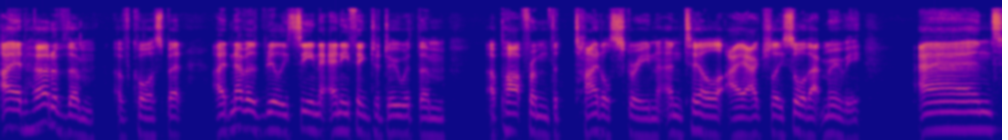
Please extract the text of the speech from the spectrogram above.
I had heard of them of course but I'd never really seen anything to do with them apart from the title screen until I actually saw that movie and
